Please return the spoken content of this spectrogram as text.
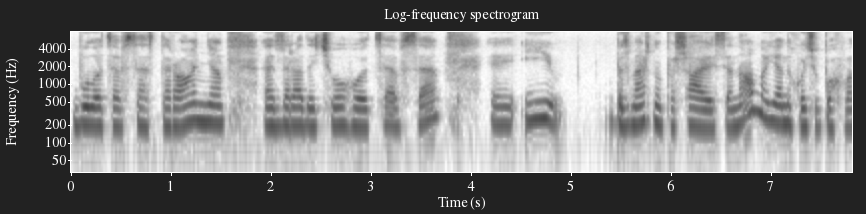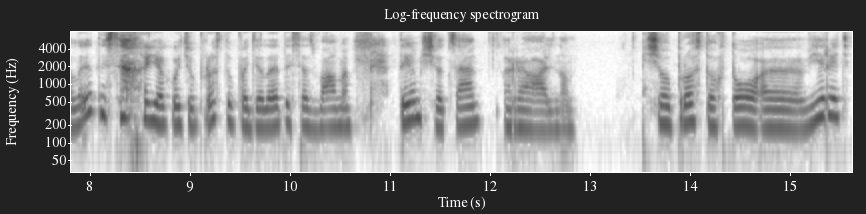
було це все старання, е, заради чого це все. Е, І безмежно пишаюся нами. Я не хочу похвалитися, я хочу просто поділитися з вами тим, що це реально. Що просто хто е, вірить,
